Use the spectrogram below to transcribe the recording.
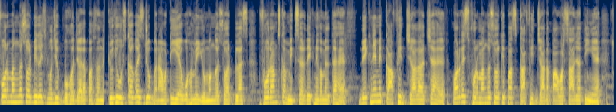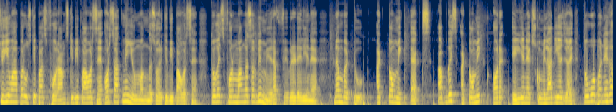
फोर मंगसौर भी गई मुझे बहुत ज़्यादा पसंद है, क्योंकि उसका गई जो बनावटी है, वो हमें यूमंगसौर प्लस फोर आर्म्स का मिक्सर देखने को मिलता है। देखने में काफ़ी ज़्यादा अच्छा है, और गई फोर मंगसौर के पास काफ़ी ज़्यादा पावर्स आ जाती हैं, क्योंकि वहाँ पर उसके पास फोर आर्म्स के भी पावर्स हैं, और साथ में यूमंगसौर के भी पावर्स हैं। तो गई फोर मंगसौर भी मेरा फेवरेट एलियन है। नंबर टू अटोमिक एक्स अब गई अटोमिक और एलियन एक्स को मिला दिया जाए तो वो बनेगा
